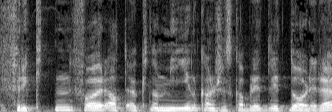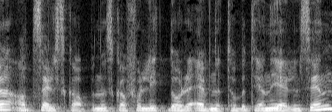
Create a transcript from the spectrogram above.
frykten for at økonomien kanskje skal bli litt dårligere, at selskapene skal få litt dårligere evne til å betjene gjelden sin,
